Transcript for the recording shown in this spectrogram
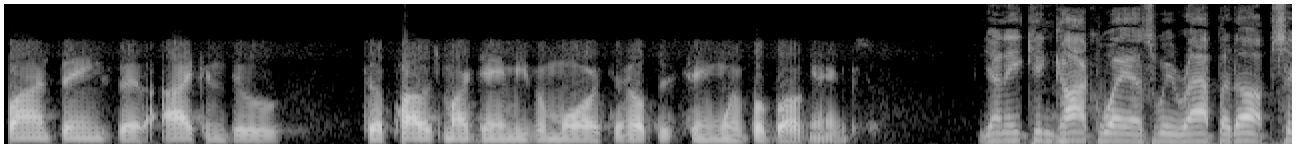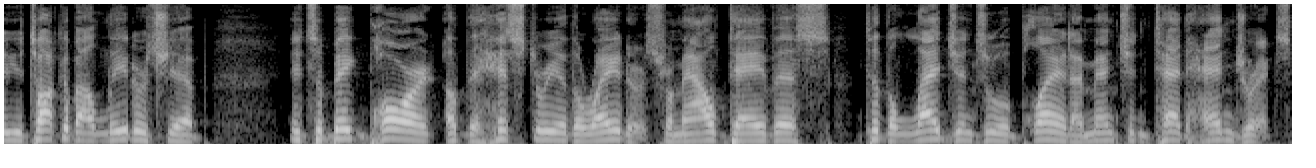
find things that I can do to polish my game even more to help this team win football games. Yannick Ngakoue, as we wrap it up. So you talk about leadership. It's a big part of the history of the Raiders, from Al Davis to the legends who have played. I mentioned Ted Hendricks,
